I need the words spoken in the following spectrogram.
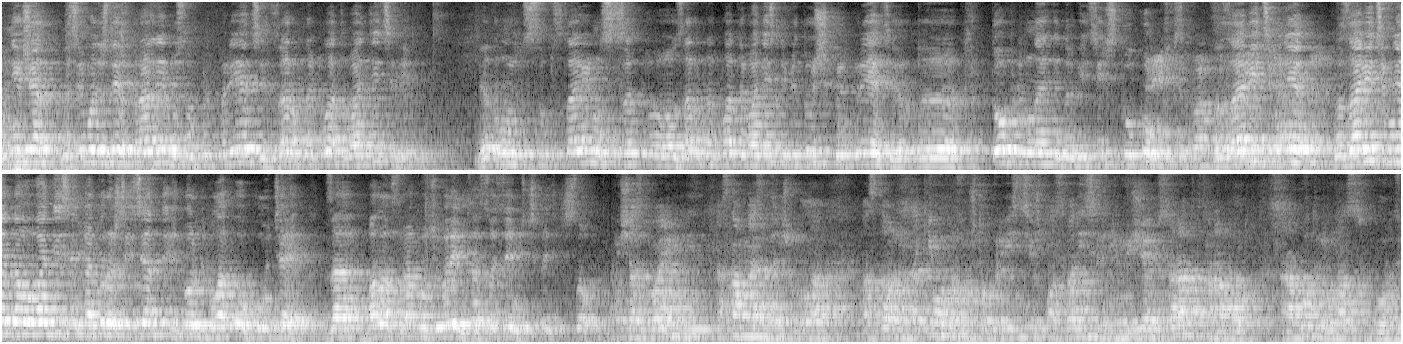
У них сейчас на сегодняшний день в троллейбусном предприятии заработная плата водителей, я думаю, сопоставима с э, заработной платой водителей ведущих предприятий э, топливно-энергетического комплекса. 220. Назовите мне, назовите мне одного водителя, который 60 тысяч в городе Балакова получает за баланс рабочего времени, за 176 часов. Мы сейчас говорим, и основная задача была поставлена таким образом, чтобы привести, что у нас водители не уезжали в Саратов на работу, а работали у нас в городе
